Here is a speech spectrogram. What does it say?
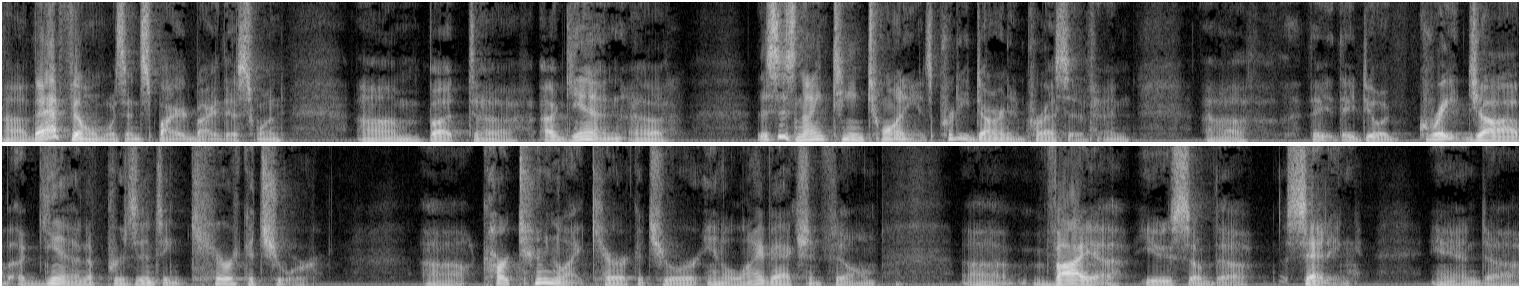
uh, that film was inspired by this one um, but uh, again uh, this is 1920. It's pretty darn impressive. And uh, they, they do a great job, again, of presenting caricature, uh, cartoon like caricature in a live action film uh, via use of the setting and uh,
